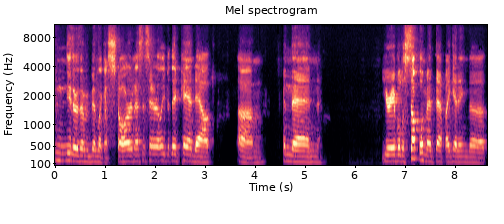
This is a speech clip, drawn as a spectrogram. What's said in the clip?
neither of them have been like a star necessarily, but they panned out. Um, and then you're able to supplement that by getting the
